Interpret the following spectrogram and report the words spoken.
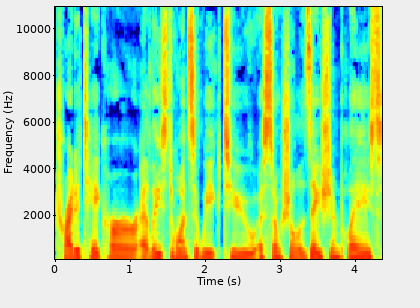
try to take her at least once a week to a socialization place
